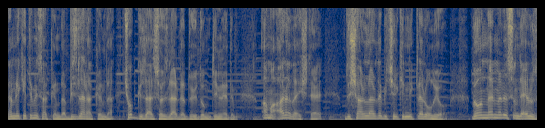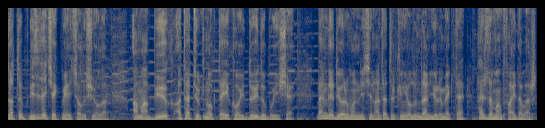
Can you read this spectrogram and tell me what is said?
Memleketimiz hakkında, bizler hakkında çok güzel sözler de duydum, dinledim. Ama arada işte dışarılarda bir çirkinlikler oluyor. Ve onların arasında el uzatıp bizi de çekmeye çalışıyorlar. Ama büyük Atatürk noktayı koyduydu bu işe. Ben de diyorum onun için Atatürk'ün yolundan yürümekte her zaman fayda var.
